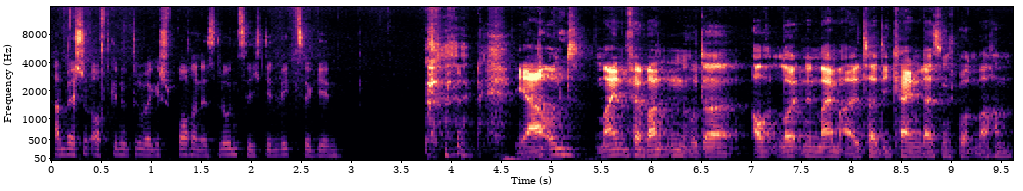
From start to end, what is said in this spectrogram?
haben wir schon oft genug drüber gesprochen, es lohnt sich, den Weg zu gehen. Ja, und meinen Verwandten oder auch Leuten in meinem Alter, die keinen Leistungssport machen,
